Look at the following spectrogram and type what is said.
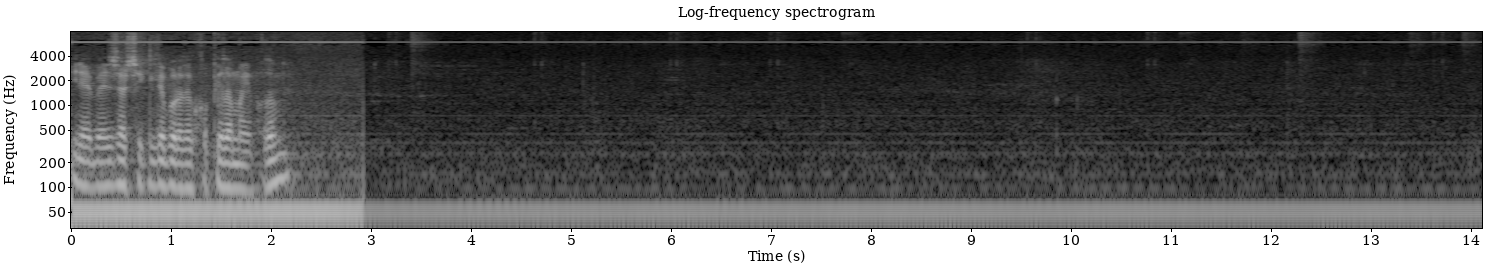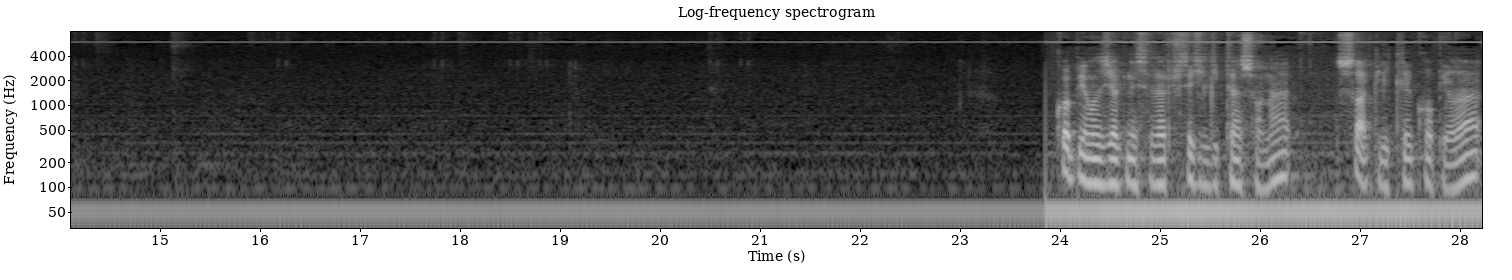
Yine benzer şekilde burada kopyalama yapalım. Kopyalanacak nesneler seçildikten sonra sağ klikle kopyala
